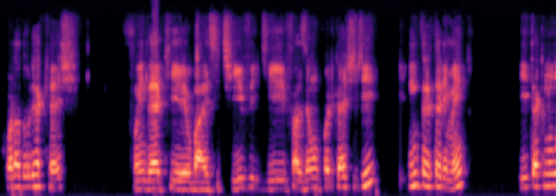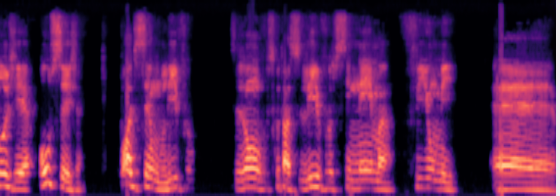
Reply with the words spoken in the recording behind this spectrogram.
Curadoria Cash foi uma ideia que eu, Baez, tive de fazer um podcast de entretenimento e tecnologia. Ou seja, pode ser um livro, vocês vão escutar livro, cinema, filme. É...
